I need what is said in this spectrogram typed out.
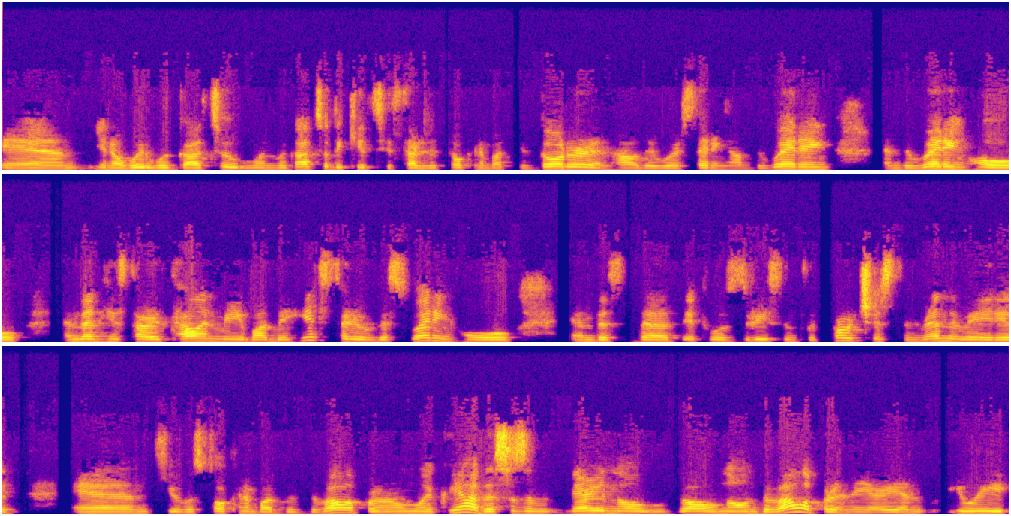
and you know we, we got to when we got to the kids he started talking about his daughter and how they were setting up the wedding and the wedding hall. And then he started telling me about the history of this wedding hall and this that it was recently purchased and renovated. And he was talking about this developer. And i'm like yeah this is a very no, well-known developer in the area. And we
